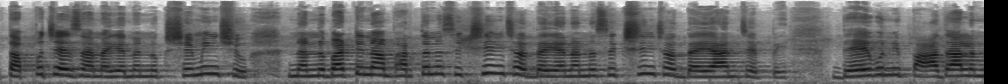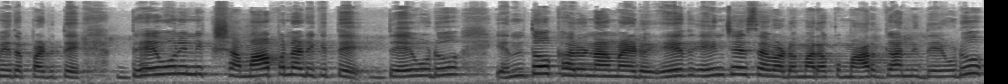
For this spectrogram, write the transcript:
తప్పు చేశానయ్యా నన్ను క్షమించు. నన్ను బట్టి నా భర్తను శిక్షించొద్దయ్యా నన్ను శిక్షించొద్దయ్యా అని చెప్పి దేవుని పాదాల మీద పడితే దేవునిని క్షమాపణ అడిగితే దేవుడు ఎంతో కరుణామయుడు. ఏది ఏం చేసేవాడు? మరొక మార్గాన్ని దేవుడు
